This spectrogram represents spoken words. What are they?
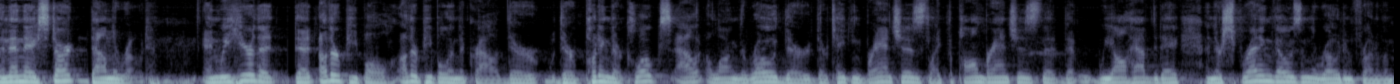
And then they start down the road. And we hear that, that other people, other people in the crowd, they're, they're putting their cloaks out along the road. They're, they're taking branches, like the palm branches that, that we all have today, and they're spreading those in the road in front of them.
